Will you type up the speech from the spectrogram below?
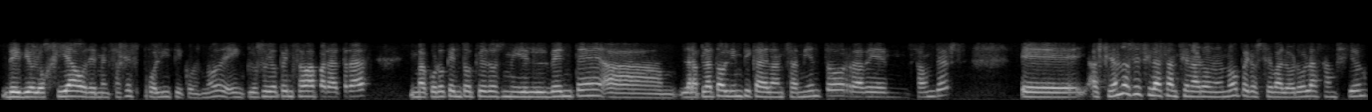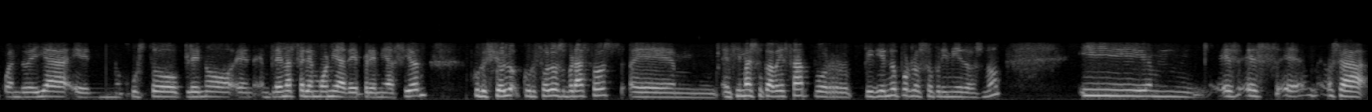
de ideología o de mensajes políticos, ¿no? E incluso yo pensaba para atrás, y me acuerdo que en Tokio 2020, a la plata olímpica de lanzamiento, Raven Saunders, eh, al final no sé si la sancionaron o no, pero se valoró la sanción cuando ella, en justo pleno, en, plena ceremonia de premiación, cruzó, cruzó los brazos eh, encima de su cabeza por pidiendo por los oprimidos, ¿no? Y mm, es, es eh, o sea,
